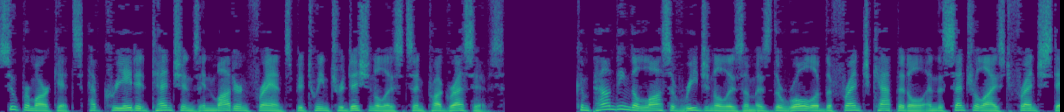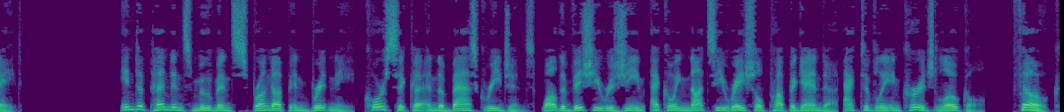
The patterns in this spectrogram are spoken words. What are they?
supermarkets have created tensions in modern France between traditionalists and progressives. Compounding the loss of regionalism is the role of the French capital and the centralized French state. Independence movements sprung up in Brittany, Corsica and the Basque regions, while the Vichy regime echoing Nazi racial propaganda actively encouraged local folk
